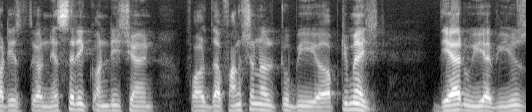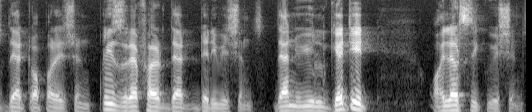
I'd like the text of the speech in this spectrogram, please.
what is the necessary condition for the functional to be optimized there we have used that operation. Please refer that derivations. Then you will get it Euler's equations.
